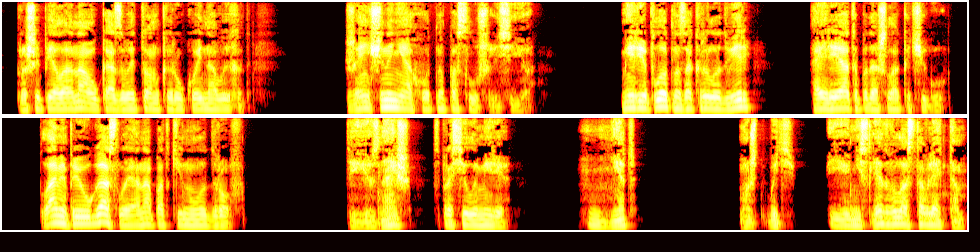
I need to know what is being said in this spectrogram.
— прошипела она, указывая тонкой рукой на выход. Женщины неохотно послушались ее. Мирия плотно закрыла дверь, а Ириата подошла к очагу. Пламя приугасло, и она подкинула дров. «Ты ее знаешь?» — спросила Мирия. «Нет. Может быть, ее не следовало оставлять там?»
